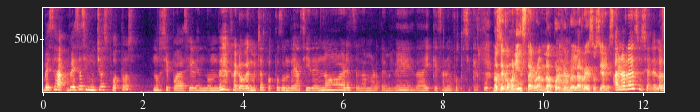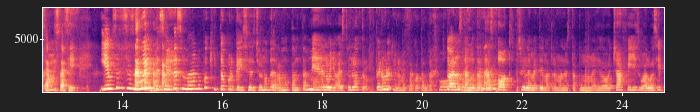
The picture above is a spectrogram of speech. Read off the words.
ves, a- ves así muchas fotos, no sé si puedo decir en dónde, pero ves muchas fotos donde así de no, eres el amor de mi vida y que salen fotos y que puta No sé, madre". como en Instagram, ¿no? Por ejemplo, en las redes sociales. A las redes sociales, lo Los hacemos artistas así. Y a veces dices, güey, te sientes mal un poquito porque dices, yo no derramo tanta miel o yo esto y lo otro. Pero Que no me saco tantas fotos. todavía no tengo tantas fotos, posiblemente el matrimonio está como medio chafis o algo así.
